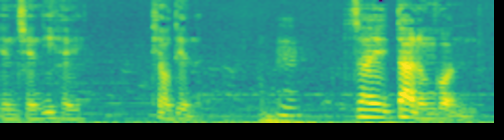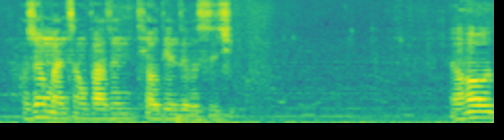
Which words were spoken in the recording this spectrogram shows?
眼前一黑，跳电了。嗯，在大轮馆好像蛮常发生跳电这个事情。然后，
